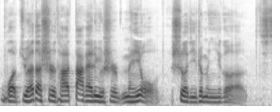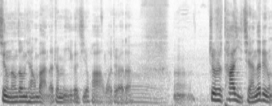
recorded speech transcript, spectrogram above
我觉得是他大概率是没有设计这么一个性能增强版的这么一个计划。我觉得，嗯，就是他以前的这种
